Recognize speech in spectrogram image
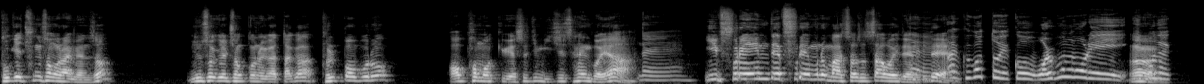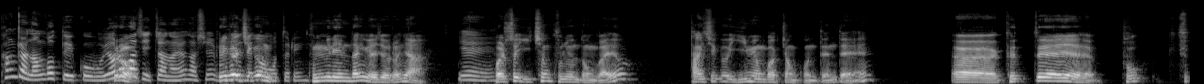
북에 충성을 하면서 윤석열 정권을 갖다가 불법으로 엎어먹기 위해서 지금 이 짓을 한 거야. 네. 이 프레임 대 프레임으로 맞서서 싸워야 되는데 네. 아니, 그것도 있고 월북몰이 어. 이번에 판결 난 것도 있고 뭐 여러 그럼. 가지 있잖아요, 사실. 그러니까 지금 것들이. 국민의힘당이 왜 저러냐? 예. 벌써 2009년도인가요? 당시 그 이명박 정권 때인데, 어, 그때 북, 주-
